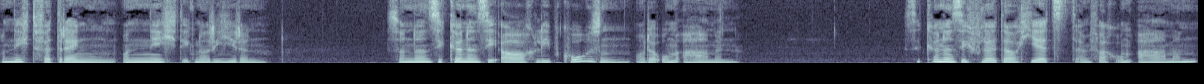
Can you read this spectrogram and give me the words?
Und nicht verdrängen und nicht ignorieren, sondern sie können sie auch liebkosen oder umarmen. Sie können sich vielleicht auch jetzt einfach umarmen,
